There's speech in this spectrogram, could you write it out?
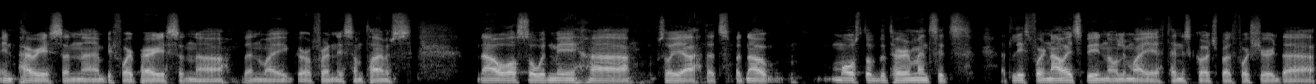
in Paris and uh, before Paris, and uh, then my girlfriend is sometimes now also with me. so yeah, that's. But now most of the tournaments, it's at least for now, it's been only my tennis coach. But for sure, the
